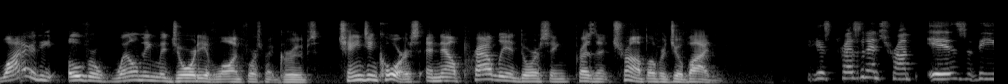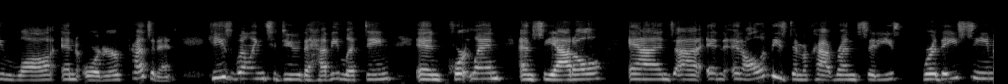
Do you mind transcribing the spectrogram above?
Why are the overwhelming majority of law enforcement groups changing course and now proudly endorsing President Trump over Joe Biden? Because President Trump is the law and order president. He's willing to do the heavy lifting in Portland and Seattle and uh, in, in all of these Democrat run cities where they seem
